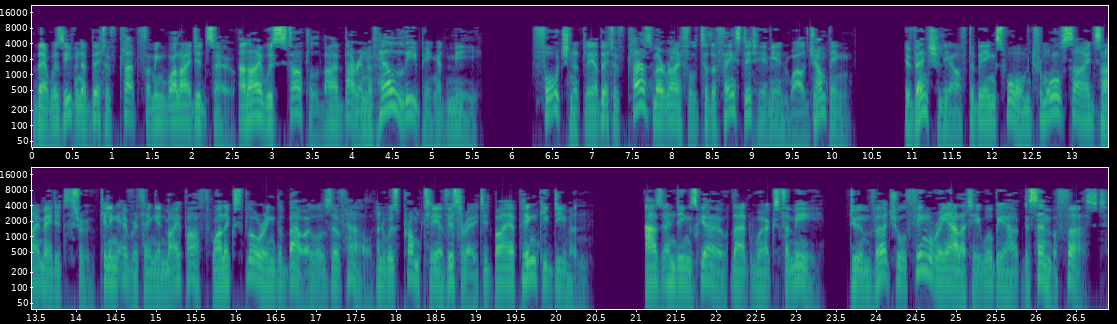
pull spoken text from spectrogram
There was even a bit of platforming while I did so, and I was startled by a baron of hell leaping at me. Fortunately a bit of plasma rifle to the face did him in while jumping. Eventually after being swarmed from all sides I made it through, killing everything in my path while exploring the bowels of hell, and was promptly eviscerated by a pinky demon. As endings go, that works for me. Doom Virtual Thing Reality will be out December 1st.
